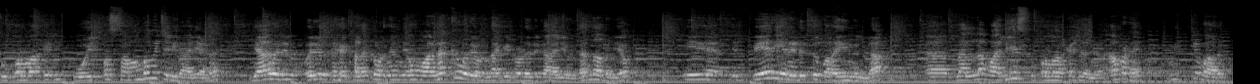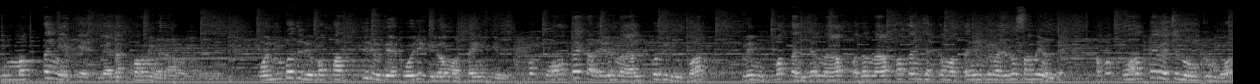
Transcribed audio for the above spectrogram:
സൂപ്പർ മാർക്കറ്റിൽ പോയപ്പോൾ സംഭവിച്ചൊരു കാര്യമാണ്. ഞാൻ ഒരു ഒരു കണക്ക് പറഞ്ഞാൽ ഞാൻ വഴക്ക് വരെ ഉണ്ടാക്കിയിട്ടുള്ള ഒരു കാര്യമുണ്ട്. എന്താണെന്നറിയോ? ഈ പേര് ഞാൻ എടുത്തു പറയുന്നില്ല. നല്ല വലിയ സൂപ്പർ മാർക്കറ്റ് തന്നെയാണ്. അവിടെ മിക്കവാറും ഈ മത്തങ്ങയ്ക്ക് വിലക്കുറവ് വരാറുണ്ട് ഒൻപത് രൂപ പത്ത് രൂപയൊക്കെ ഒരു കിലോ മത്തങ്ങയ്ക്ക് വരും. ഇപ്പൊ പുറത്തെ കടയിൽ നാൽപ്പത് രൂപ അല്ലെങ്കിൽ മുപ്പത്തഞ്ച് നാൽപ്പത് നാൽപ്പത്തഞ്ചൊക്കെ മത്തങ്ങയ്ക്ക് വരുന്ന സമയമുണ്ട്. അപ്പൊ പുറത്തെ വെച്ച് നോക്കുമ്പോൾ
